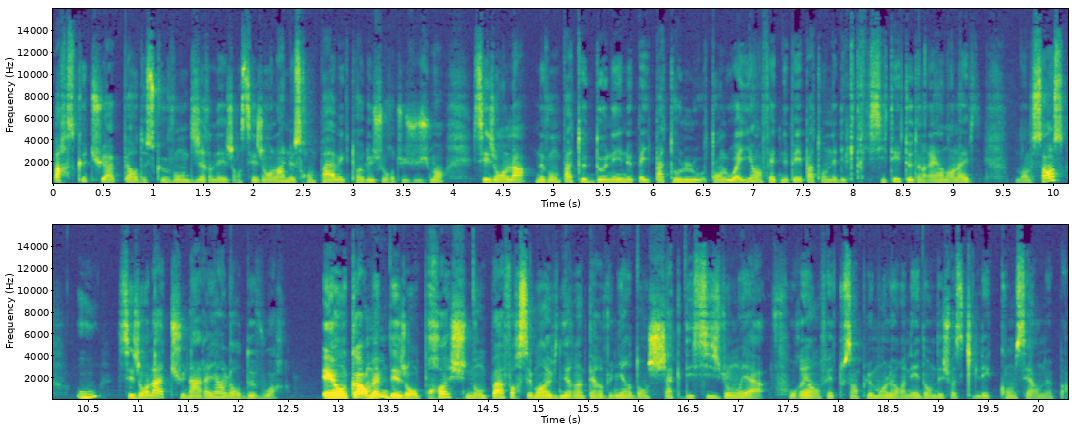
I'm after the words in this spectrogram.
parce que tu as peur de ce que vont dire les gens. Ces gens-là ne seront pas avec toi le jour du jugement. Ces gens-là ne vont pas te donner, ne payent pas ton, loyer, en fait, ne payent pas ton électricité, ne te donnent rien dans la vie. Dans le sens où ces gens-là, tu n'as rien à leur devoir. Et encore, même des gens proches n'ont pas forcément à venir intervenir dans chaque décision et à fourrer en fait tout simplement leur nez dans des choses qui ne les concernent pas.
